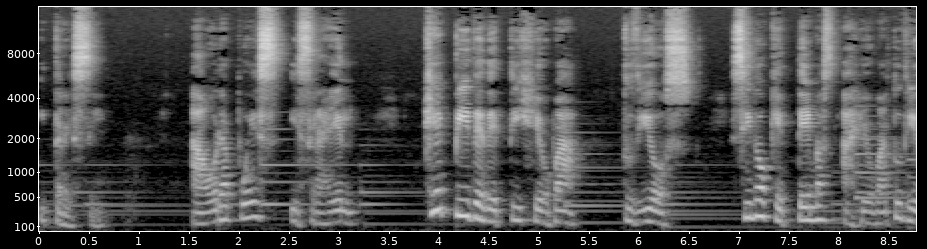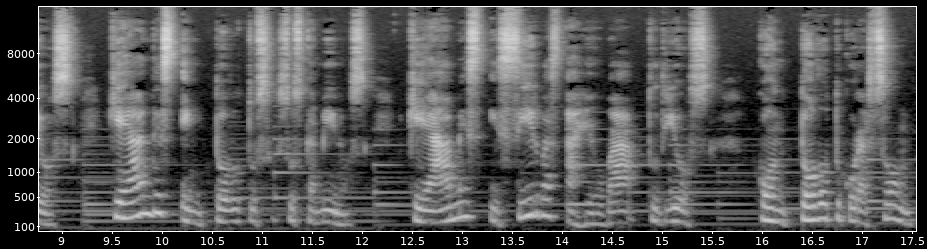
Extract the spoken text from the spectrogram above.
y 13. Ahora pues, Israel, ¿qué pide de ti Jehová, tu Dios, sino que temas a Jehová tu Dios, que andes en todos tus, sus caminos, que ames y sirvas a Jehová tu Dios con todo tu corazón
